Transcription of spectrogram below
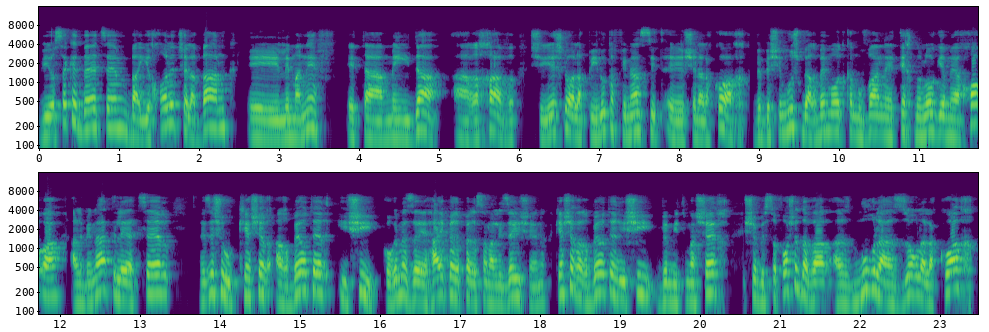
והיא עוסקת בעצם ביכולת של הבנק אה, למנף את המידע הרחב שיש לו על הפעילות הפיננסית אה, של הלקוח ובשימוש בהרבה מאוד כמובן טכנולוגיה מאחורה על מנת לייצר איזשהו קשר הרבה יותר אישי, קוראים לזה hyper personalization, קשר הרבה יותר אישי ומתמשך, שבסופו של דבר אמור לעזור ללקוח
